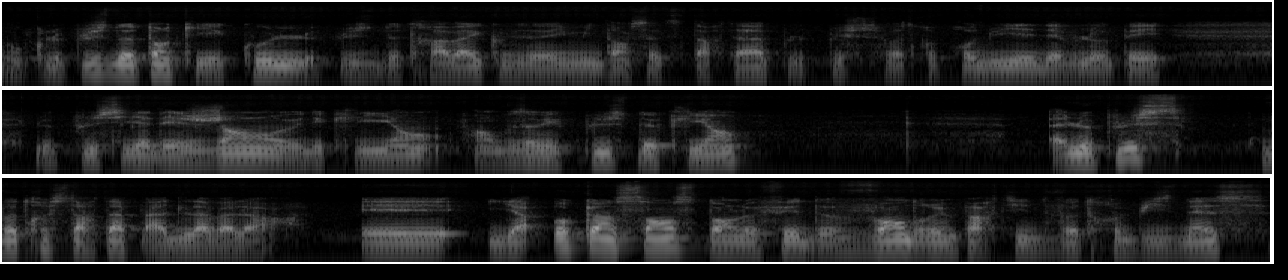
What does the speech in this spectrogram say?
Donc, le plus de temps qui écoule, le plus de travail que vous avez mis dans cette start-up, le plus votre produit est développé, le plus il y a des gens, euh, des clients, enfin, vous avez plus de clients, euh, le plus votre start-up a de la valeur. Et il n'y a aucun sens dans le fait de vendre une partie de votre business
